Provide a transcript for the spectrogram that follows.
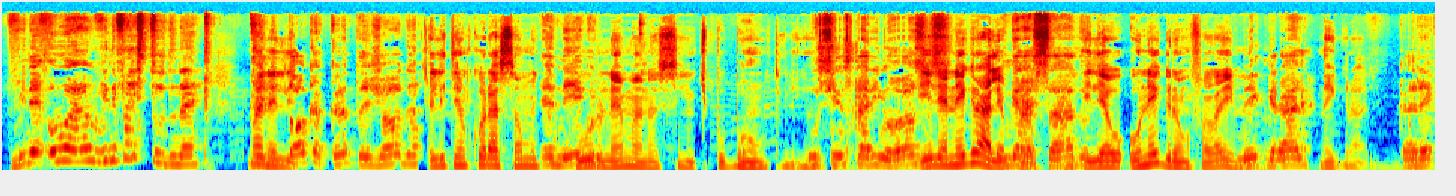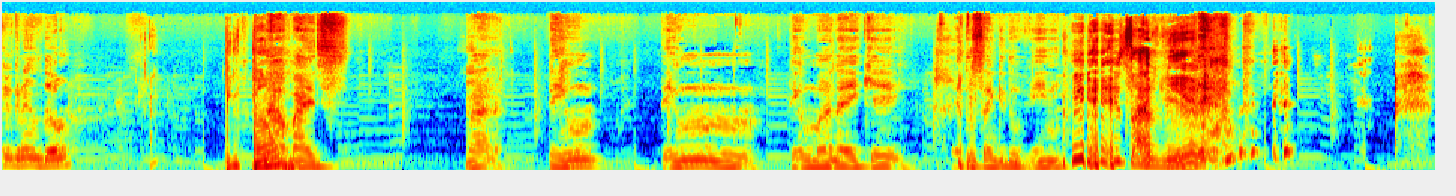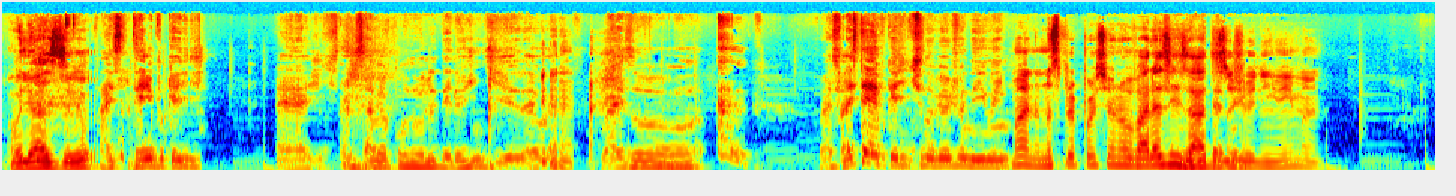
Vini, é- o Vini faz tudo, né? Mano, ele, ele, toca, canta, joga, ele tem um coração muito É puro, né, mano? Assim, tipo, bom, tá ligado? ursinhos carinhosos. Ele é negralha, parça. engraçado, Ele é o, o negrão, fala aí, mano. negralha, Negralha. careca grandão. Pimpão. Não, mas. Cara, tem um. Tem um. Tem um mano aí que é do sangue do Vini. Sabia. Olho azul. Faz tempo que a gente. É, a gente nem sabe a cor do olho dele hoje em dia, né, mano? Mas o. Mas faz tempo que a gente não vê o Juninho, hein? Mano, nos proporcionou várias risadas o. Juninho, hein, mano?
